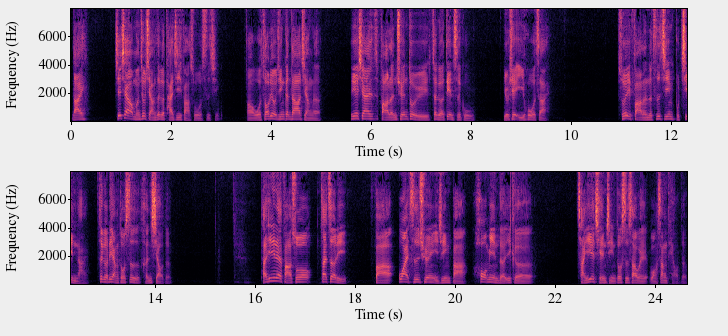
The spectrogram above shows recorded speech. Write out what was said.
来，接下来我们就讲这个台积法说的事情。啊，我周六已经跟大家讲了。因为现在法人圈对于这个电子股有些疑惑在，所以法人的资金不进来，这个量都是很小的。台积电的法说在这里，法外资圈已经把后面的一个产业前景都是稍微往上调的，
